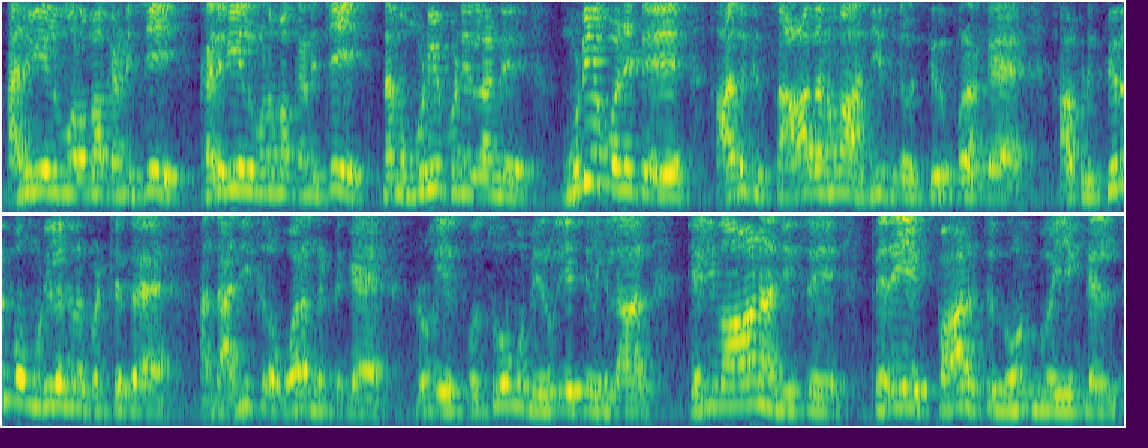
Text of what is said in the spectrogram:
அறிவியல் மூலமா கணிச்சு கருவியல் மூலமா கணிச்சு நம்ம முடிவு பண்ணிடலான்னு முடிவு பண்ணிட்டு அதுக்கு சாதகமா ஹதீஸ்களை திருப்புறாங்க. அப்படி திருப்ப முடியலங்கிற பட்சத்தை அந்த அதிசல ஓரம் கட்டுங்க. ருய- தெளிவான அதிசு பிறையை பார்த்து நோன்பு வையுங்கள்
